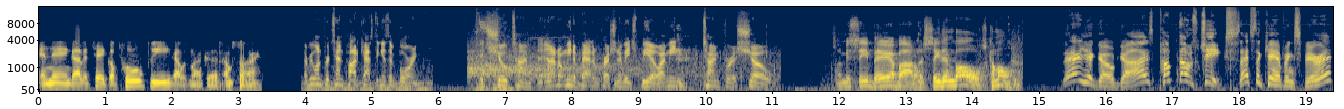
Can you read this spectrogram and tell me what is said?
and then gotta take a poopy. That was not good. I'm sorry. Everyone pretend podcasting isn't boring. It's showtime, and I don't mean a bad impression of HBO. I mean time for a show. Let me see bare bottom. Let's see them balls. Come on. There you go, guys. Pump those cheeks. That's the camping spirit.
